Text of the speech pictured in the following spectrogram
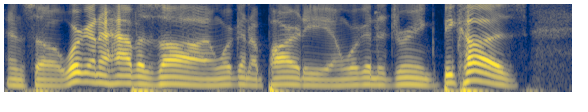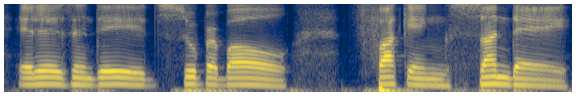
And so we're gonna have a za and we're gonna party and we're gonna drink because it is indeed Super Bowl fucking Sunday.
